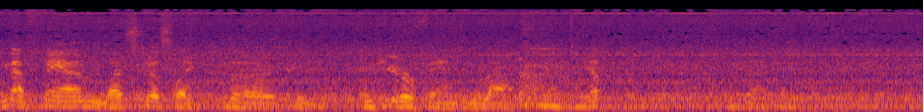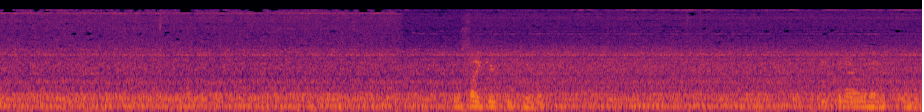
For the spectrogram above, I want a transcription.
And that fan, that's just like the com- computer fans in the back. Yep. Exactly. Just like your computer. Keeping everything clean.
